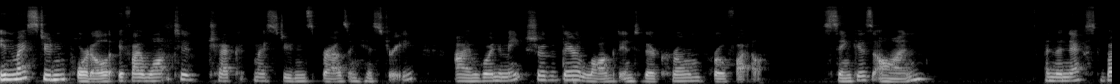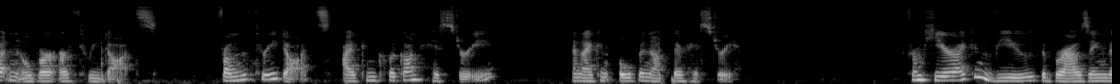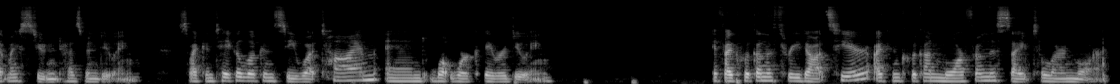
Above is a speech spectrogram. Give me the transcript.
In my student portal, if I want to check my students' browsing history, I'm going to make sure that they're logged into their Chrome profile. Sync is on, and the next button over are three dots. From the three dots, I can click on History, and I can open up their history. From here, I can view the browsing that my student has been doing. So I can take a look and see what time and what work they were doing. If I click on the three dots here, I can click on more from the site to learn more.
